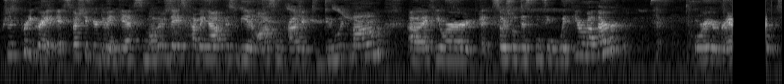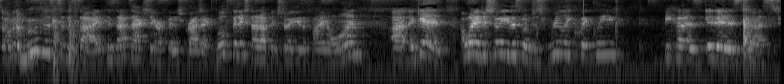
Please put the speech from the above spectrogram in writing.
which is pretty great, especially if you're doing gifts. Mother's Day is coming up. This would be an awesome project to do with mom. Uh, if you are social distancing with your mother or your grandmother. So I'm gonna move this to the side because that's actually our finished project. We'll finish that up and show you the final one. Uh, again, I wanted to show you this one just really quickly because it is just,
